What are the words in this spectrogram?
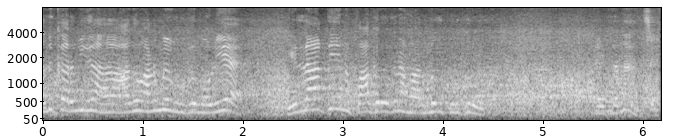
அதுக்கு அனுமதி அதுவும் அனுமதி கொடுக்குற மொழியை எல்லாத்தையும் நான் பார்க்குறதுக்கு நம்ம அனுமதி கொடுக்குறோம். ரைட் தானே?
